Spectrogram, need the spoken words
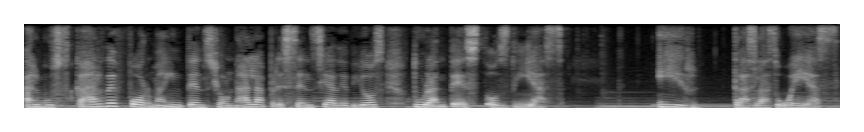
al buscar de forma intencional la presencia de Dios durante estos días. Ir tras las huellas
